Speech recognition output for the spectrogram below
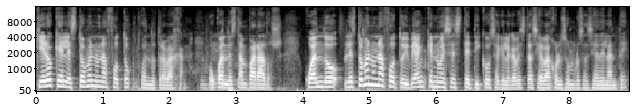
Quiero que les tomen una foto cuando trabajan o cuando están parados. Cuando les tomen una foto y vean que no es estético, o sea, que la cabeza está hacia abajo, los hombros hacia adelante,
